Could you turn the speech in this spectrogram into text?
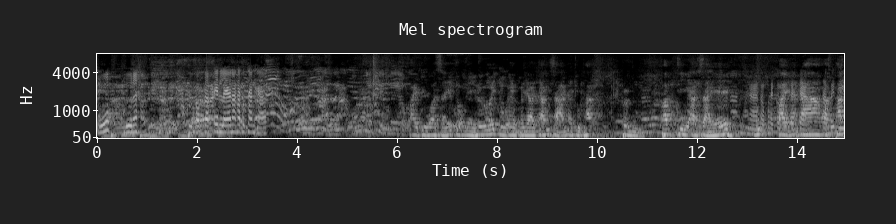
โอ้ดูนะ ดูความตัดเต้นแล้วนะคะทุกท่านค่ะ ไปจูอาศัยตรงนี้เฮ้ยจูเองพญาช้างสารในจูพัดพึ่งพักที่อาศัยอ่าต่อไปก็เป็นการทำพิธี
